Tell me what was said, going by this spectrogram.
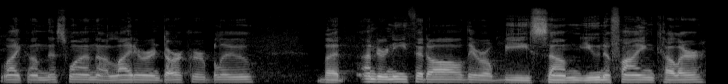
like on this one, a lighter and darker blue. But underneath it all, there will be some unifying color,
